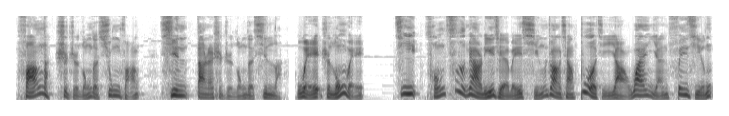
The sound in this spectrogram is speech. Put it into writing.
房呢，是指龙的胸房；心当然是指龙的心了；尾是龙尾。鸡从字面理解为形状像簸箕一样蜿蜒飞行，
